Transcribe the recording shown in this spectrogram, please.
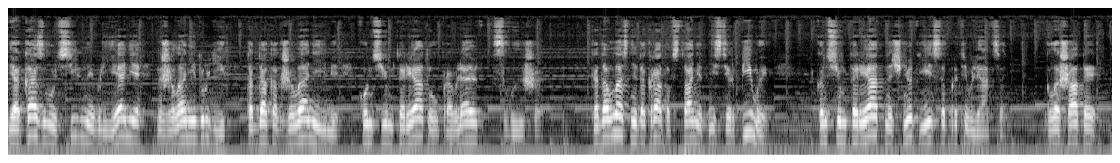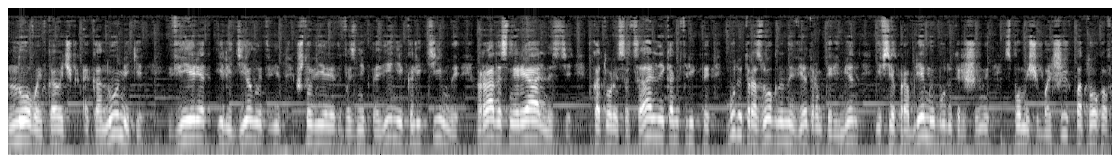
и оказывают сильное влияние на желания других, тогда как желаниями консюмтариата управляют свыше. Когда власть нетократов станет нестерпимой, консюмтариат начнет ей сопротивляться – глашатые новой в кавычках экономики верят или делают вид, что верят в возникновение коллективной, радостной реальности, в которой социальные конфликты будут разогнаны ветром перемен и все проблемы будут решены с помощью больших потоков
